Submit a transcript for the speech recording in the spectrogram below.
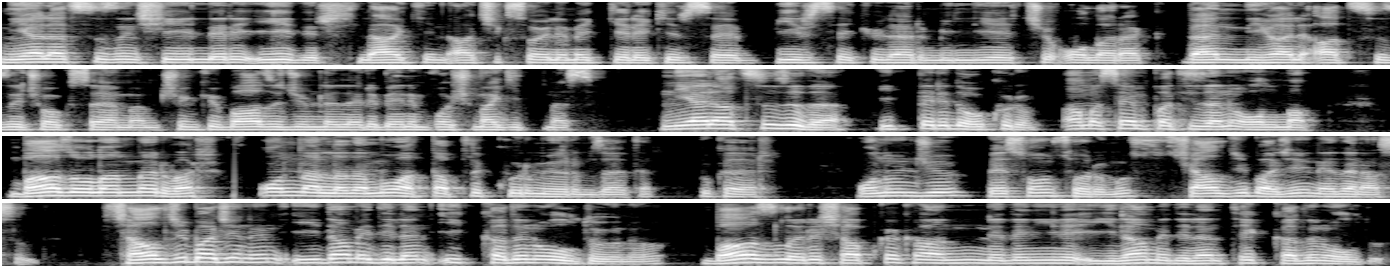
Nihalatsız'ın şiirleri iyidir. Lakin açık söylemek gerekirse bir seküler milliyetçi olarak ben Nihal Atsız'ı çok sevmem. Çünkü bazı cümleleri benim hoşuma gitmez. Nihal Atsız'ı da, Hitler'i de okurum ama sempatizanı olmam. Bazı olanlar var. Onlarla da muhataplık kurmuyorum zaten. Bu kadar. 10. ve son sorumuz Çalcı Bacı neden asıldı? Çalcı Bacı'nın idam edilen ilk kadın olduğunu, bazıları şapka kanunu nedeniyle idam edilen tek kadın olduğunu,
